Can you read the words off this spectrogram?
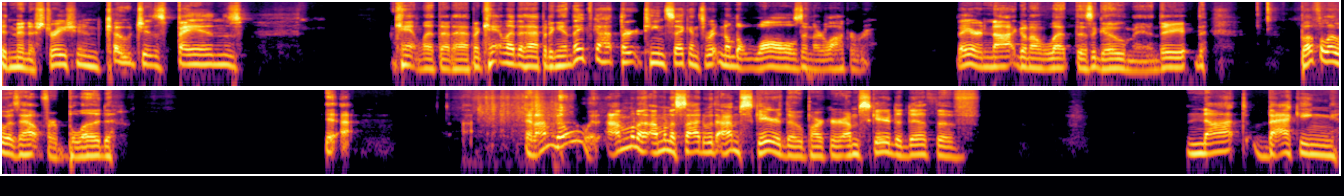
administration coaches fans. Can't let that happen. Can't let it happen again. They've got 13 seconds written on the walls in their locker room. They are not going to let this go man. They the, buffalo is out for blood. I- and I'm going with I'm gonna I'm gonna side with I'm scared though, Parker. I'm scared to death of not backing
